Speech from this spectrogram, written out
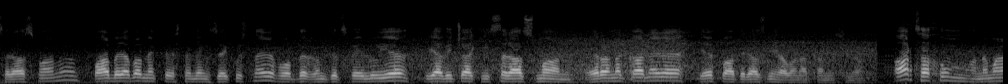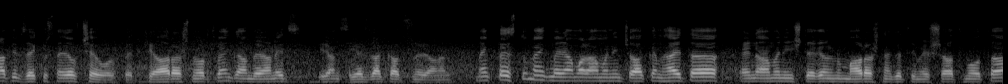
սրացմանը, բարբերաբար մենք տեսնել ենք զեկույցները, որտեղ ընդգծվելու է իրավիճակի սրացման հերանեկարները եւ պատերազմի հավանականությունը։ Արցախում նմանատիպ զեկույցներով չէ որ պետք է առաջնորդվեն կամ դրանից իրանց եզրակացություններ անեն։ Մենք տեսնում ենք մեր համար ամեն ինչ ակնհայտ է, այն ամեն ինչ տեղի ունում առաջնագծի մեր շատ մոտ է,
